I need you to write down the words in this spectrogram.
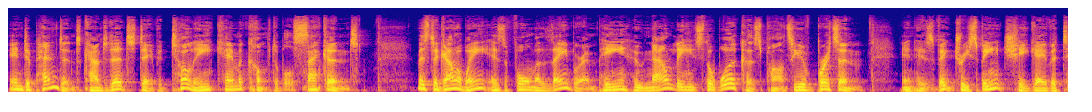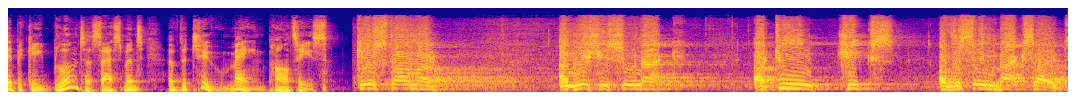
independent candidate David Tully came a comfortable second. Mr. Galloway is a former Labour MP who now leads the Workers' Party of Britain. In his victory speech, he gave a typically blunt assessment of the two main parties. Keir Starmer and Rishi Sunak are two cheeks of the same backside.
